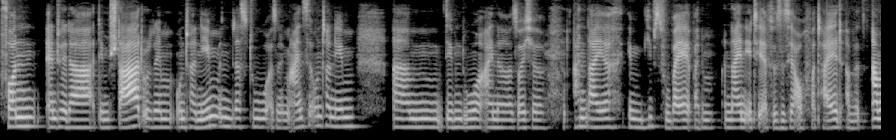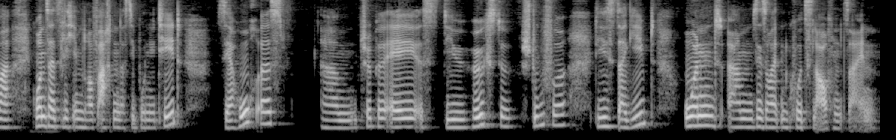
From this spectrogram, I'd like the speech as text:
von entweder dem Staat oder dem Unternehmen, in das du, also dem Einzelunternehmen, ähm, dem du eine solche Anleihe eben gibst, wobei bei dem Anleihen-ETF ist es ja auch verteilt, aber, aber grundsätzlich eben darauf achten, dass die Bonität sehr hoch ist, ähm, AAA ist die höchste Stufe, die es da gibt. Und ähm, sie sollten kurzlaufend sein.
